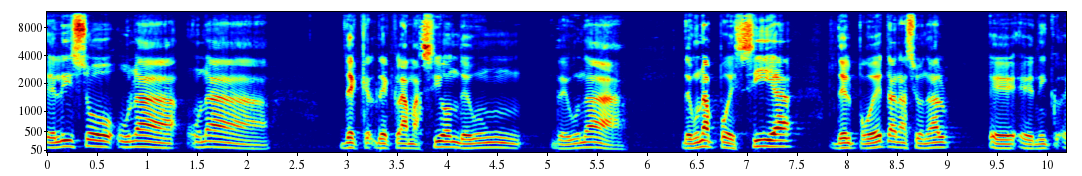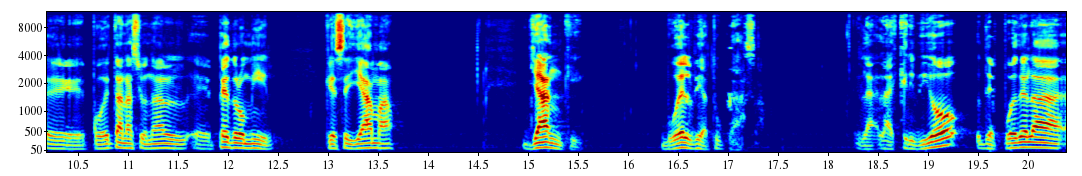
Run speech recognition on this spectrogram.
hizo una, declamación de, un, de, una, de una poesía del poeta nacional, eh, eh, eh, poeta nacional Pedro Mir, que se llama Yankee, vuelve a tu casa. La, la escribió después de la,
